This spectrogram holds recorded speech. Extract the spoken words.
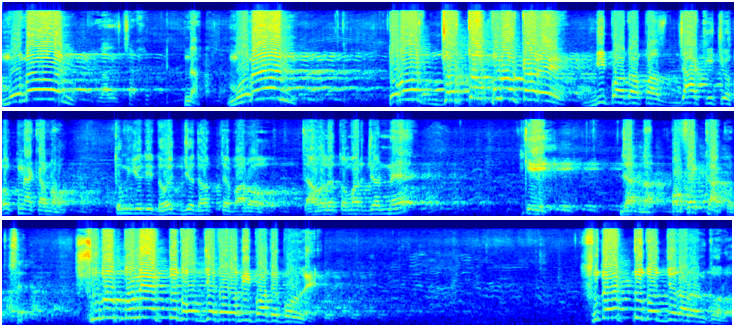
মোমেন! না, মোমেন! তোমার যত প্রকারের বিপদ আপদ, যা কিছু হোক না কেন, তুমি যদি ধৈর্য ধরতে পারো, তাহলে তোমার জন্য কি? জান্নাত অপেক্ষা করছে। শুধু তুমি একটু ধৈর্য ধরো বিপদে পড়লে। শুধু একটু ধৈর্য ধারণ করো।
